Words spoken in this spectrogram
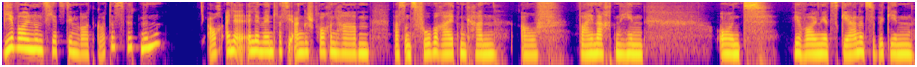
Wir wollen uns jetzt dem Wort Gottes widmen. Auch ein Element, was Sie angesprochen haben, was uns vorbereiten kann auf Weihnachten hin. Und wir wollen jetzt gerne zu Beginn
